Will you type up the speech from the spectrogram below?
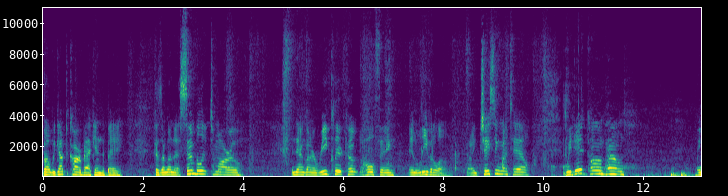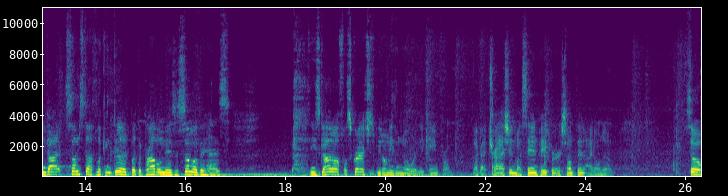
but we got the car back in the bay because I'm going to assemble it tomorrow and then I'm going to re-clear coat the whole thing and leave it alone. I'm chasing my tail. We did compound and got some stuff looking good but the problem is is some of it has these god-awful scratches we don't even know where they came from i got trash in my sandpaper or something i don't know so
